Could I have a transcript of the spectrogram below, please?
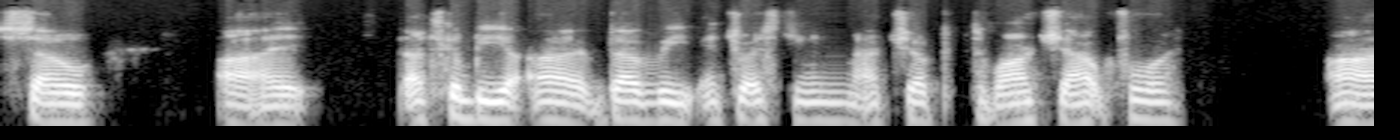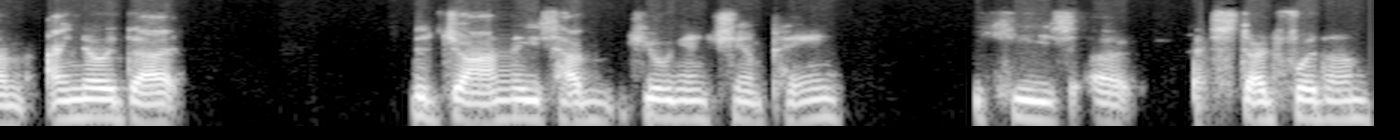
So uh, that's going to be a very interesting matchup to watch out for. Um, I know that the Johnnies have Julian Champagnie. He's a, a stud for them.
